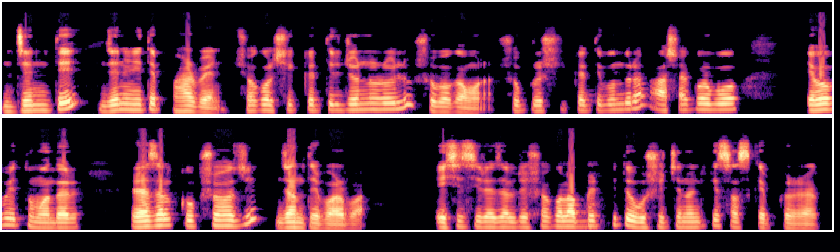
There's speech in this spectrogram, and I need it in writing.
জেনতে, জেনে নিতে পারবেন। সকল শিক্ষার্থীর জন্য রইল শুভকামনা। সুপ্রিয় শিক্ষার্থী বন্ধুরা, আশা করব এভাবে তোমাদের রেজাল্ট খুব সহজে জানতে পারবা। এইচএসসি রেজাল্টের সকল আপডেট পেতে অবশ্যই চ্যানেলটিকে সাবস্ক্রাইব করে রাখো।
